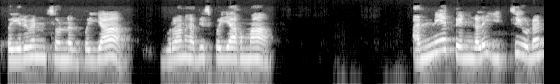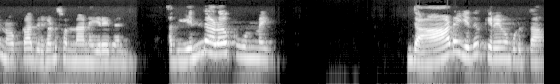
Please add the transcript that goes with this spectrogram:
இப்போ இருவன் சொன்னது பொய்யா? குரான் ஹதீஸ் பொய்யாகுமா? அந்நிய பெண்களை இச்சையுடன் நோக்காதீர்கள்னு சொன்னான இறைவன். அது எந்த அளவுக்கு உண்மை? இந்த ஆடை எதுக்கு இறைவன் கொடுத்தான்?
